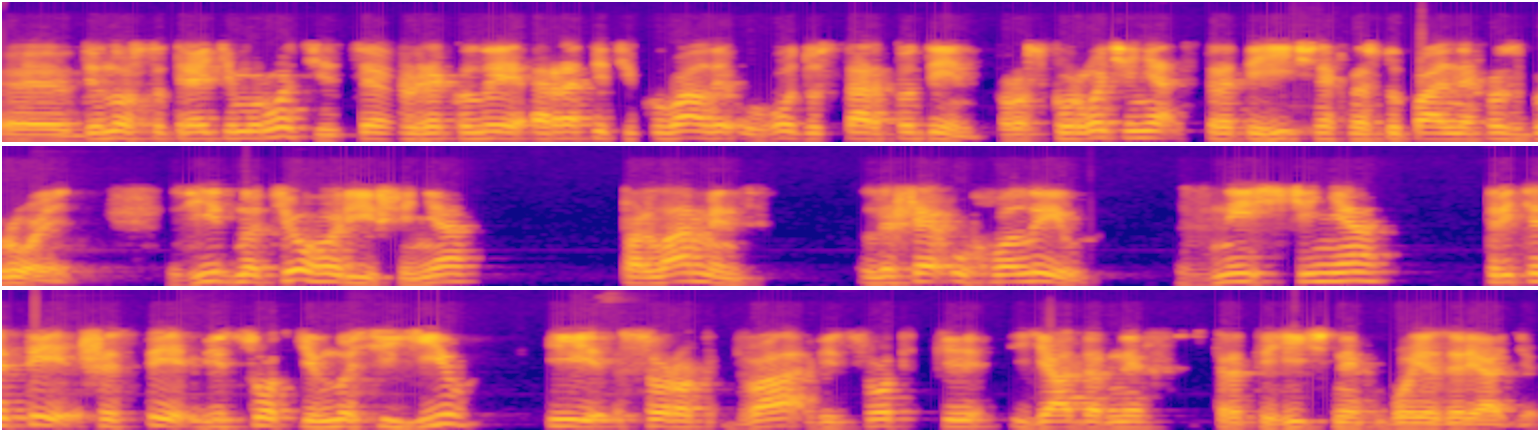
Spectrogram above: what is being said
е, в 93-му році це вже коли ратифікували угоду старт 1 про скорочення стратегічних наступальних озброєнь. Згідно цього рішення, парламент лише ухвалив знищення 36% носіїв і 42% ядерних стратегічних боєзарядів.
